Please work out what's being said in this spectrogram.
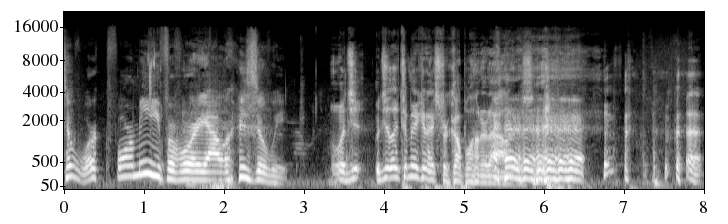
to work for me for 40 hours a week? Would you Would you like to make an extra couple hundred dollars?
